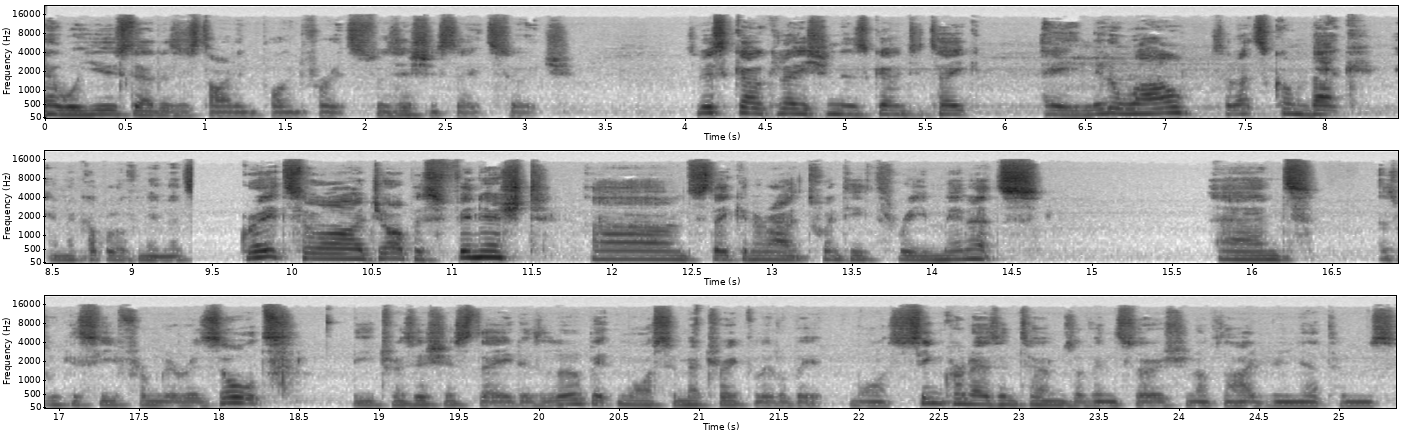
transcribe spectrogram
I will use that as a starting point for its transition state search. So this calculation is going to take a little while, so let's come back in a couple of minutes. Great, so our job is finished. Um, it's taken around 23 minutes and as we can see from the result the transition state is a little bit more symmetric, a little bit more synchronous in terms of insertion of the hydrogen atoms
